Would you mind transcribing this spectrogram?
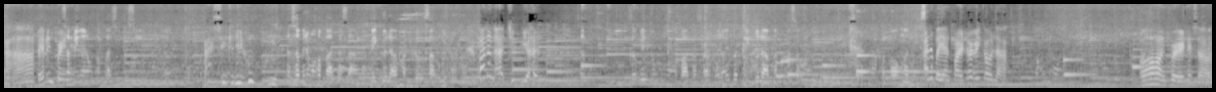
Ah, pero in fairness. Sabi nga nung kaklase ko si Ah, yung. Tapos sabi ng mga bata sa amin, may gulaman daw sa ulo ko. Paano na-achieve yan? Sabi nung mga bata sa amin, ay ba't may gulaman pa sa ulo? Parang nakatongan eh. Ano ba yan? Parlor o ikaw lang? Ako no. Oh, in fairness ah.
